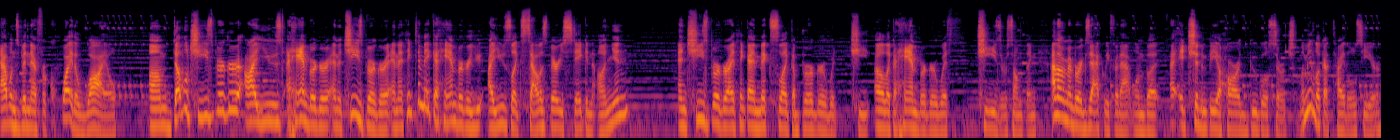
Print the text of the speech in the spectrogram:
That one's been there for quite a while. Um, double cheeseburger, I used a hamburger and a cheeseburger, and I think to make a hamburger, I use like Salisbury steak and onion. And cheeseburger, I think I mix like a burger with cheese, oh, like a hamburger with cheese or something. I don't remember exactly for that one, but it shouldn't be a hard Google search. Let me look at titles here.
